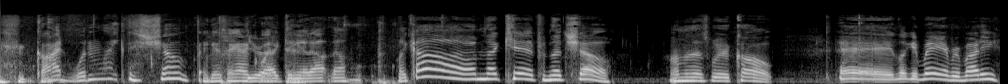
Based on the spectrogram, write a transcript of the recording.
God wouldn't like this show. I guess I gotta you're quit acting then. it out now, like, oh, I'm that kid from that show. I'm in this weird cult. Hey, look at me, everybody.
